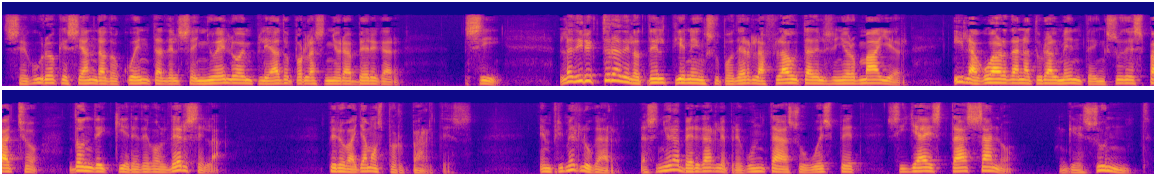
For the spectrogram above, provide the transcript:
Seguro que se han dado cuenta del señuelo empleado por la señora Berger. Sí, la directora del hotel tiene en su poder la flauta del señor Mayer y la guarda naturalmente en su despacho, donde quiere devolvérsela. Pero vayamos por partes. En primer lugar, la señora Berger le pregunta a su huésped si ya está sano, gesund.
